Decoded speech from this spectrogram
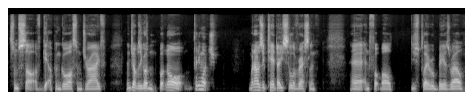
some sort of get up and go or some drive. Then jobs are good. But no, pretty much when I was a kid, I used to love wrestling uh, and football used to play rugby as well.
